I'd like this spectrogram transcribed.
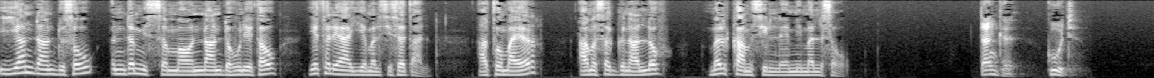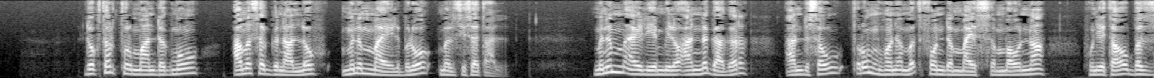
እያንዳንዱ ሰው እንደሚሰማውና እንደ ሁኔታው የተለያየ መልስ ይሰጣል። አቶ ማየር አመሰግናለሁ፣ መልካም ሲል ነው የሚመልሰው። Danke, gut. ዶክተር ቱርማን ደግሞ አመሰግናለሁ፣ ምንም አይል ብሎ መልስ ይሰጣል። ምንም አይል የሚለው አነጋገር አንድ ሰው ጥሩም ሆነ መጥፎ እንደማይሰማውና ሁኔታው በዛ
